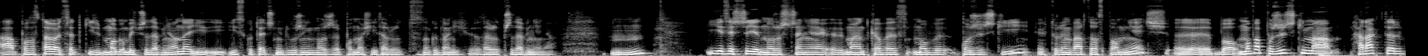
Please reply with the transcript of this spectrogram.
a pozostałe odsetki mogą być przedawnione i, i, i skutecznie dłużnik może ponosić zarzut w stosunku do nich zarzut przedawnienia. Mm. Jest jeszcze jedno roszczenie y, majątkowe z umowy pożyczki, y, którym warto wspomnieć, y, bo umowa pożyczki ma charakter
